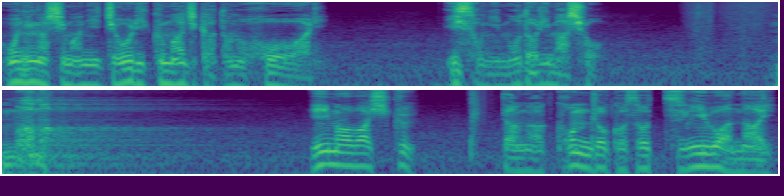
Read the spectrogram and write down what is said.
鬼ヶ島に上陸間近との報あり。急ぎ戻りましょママ。う今は引く。だが今度こそ次はない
